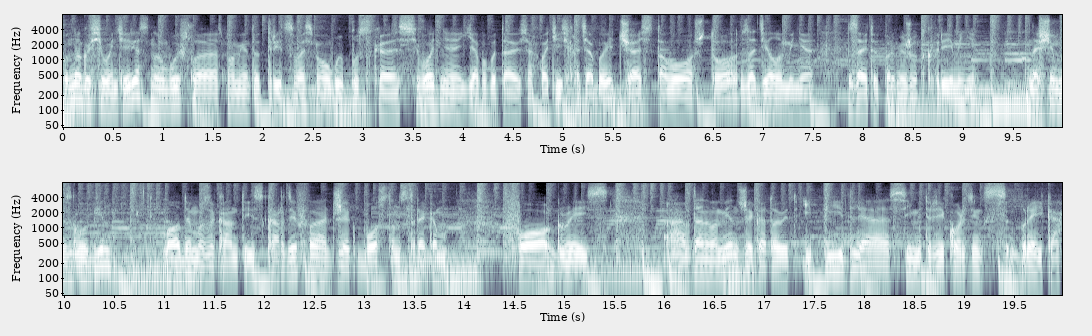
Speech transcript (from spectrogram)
Много всего интересного вышло с момента 38 выпуска. Сегодня я попытаюсь охватить хотя бы часть того, что задело меня за этот промежуток времени. Начнем из глубин. Молодой музыкант из Кардифа Джек Бостон с треком For Grace. А в данный момент Джек готовит EP для Symmetry Recordings Брейка.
